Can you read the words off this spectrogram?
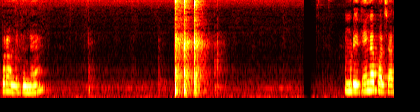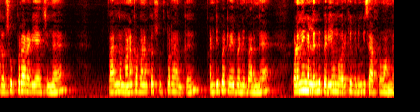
சூப்பராக வந்திருக்குங்க. நம்முடைய தேங்காய் பால் சாதம் சூப்பராக ரெடி ஆயிடுச்சுங்க. பாருங்கள் மணக்க மணக்க சூப்பராக இருக்குது கண்டிப்பாக ட்ரை பண்ணி பாருங்கள் குழந்தைங்கள்லேருந்து பெரியவங்க வரைக்கும் விரும்பி சாப்பிடுவாங்க.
